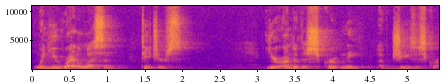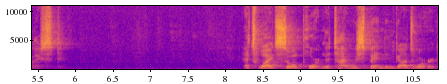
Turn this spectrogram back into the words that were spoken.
When you write a lesson, teachers, you're under the scrutiny of Jesus Christ. That's why it's so important the time we spend in God's Word.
